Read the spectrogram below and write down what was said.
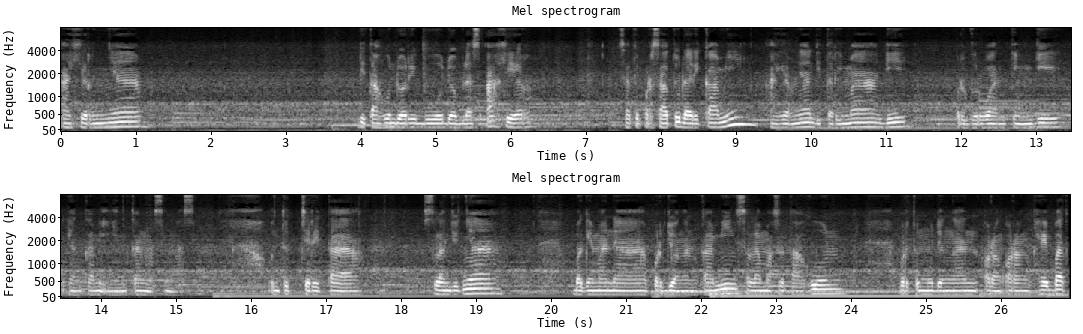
akhirnya di tahun 2012 akhir satu persatu dari kami akhirnya diterima di perguruan tinggi yang kami inginkan masing-masing. Untuk cerita selanjutnya, bagaimana perjuangan kami selama setahun bertemu dengan orang-orang hebat,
